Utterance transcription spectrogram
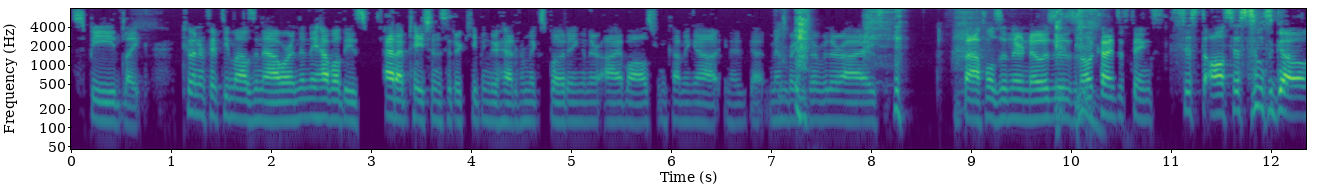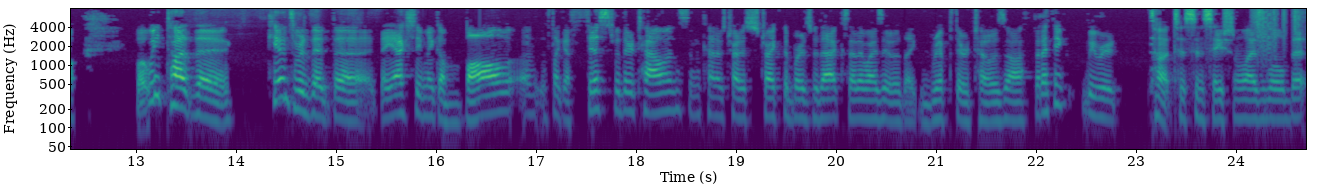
speed, like 250 miles an hour. And then they have all these adaptations that are keeping their head from exploding and their eyeballs from coming out. You know, they've got membranes over their eyes, baffles in their noses, and all kinds of things. Just all systems go. What we taught the kids were that the they actually make a ball, uh, it's like a fist with their talons, and kind of try to strike the birds with that, because otherwise it would like rip their toes off. But I think we were taught to sensationalize a little bit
